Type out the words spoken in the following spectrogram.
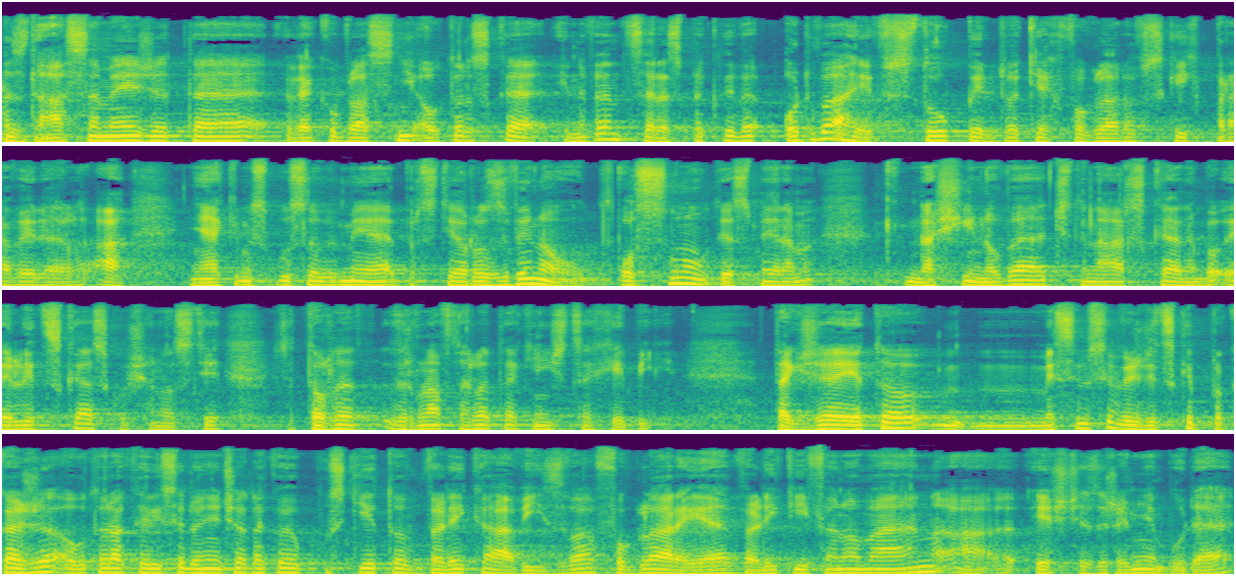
Zdá se mi, že té jako vlastní autorské invence, respektive odvahy vstoupit do těch foglarovských pravidel a nějakým způsobem je prostě rozvinout, posunout je směrem k naší nové čtenářské nebo i lidské zkušenosti, že tohle zrovna v této knížce chybí. Takže je to, myslím si, vždycky pro každého autora, který se do něčeho takového pustí, je to veliká výzva. Foglar je veliký fenomén a ještě zřejmě bude.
